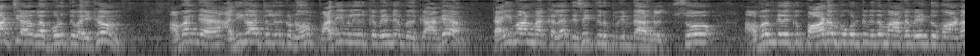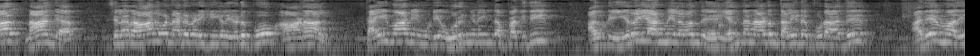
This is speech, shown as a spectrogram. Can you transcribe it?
ஆட்சியாளர்களை பொறுத்த வரைக்கும் அவங்க அதிகாரத்தில் இருக்கணும் பதவியில் இருக்க வேண்டும் என்பதற்காக தைவான் மக்களை திசை திருப்புகின்றார்கள். சோ அவங்களுக்கு பாடம் புகட்டும் விதமாக வேண்டுமானால் நாங்க சில ராணுவ நடவடிக்கைகளை எடுப்போம். ஆனால் தைவான் எங்களுடைய ஒருங்கிணைந்த பகுதி அதனுடைய இறையாண்மையில வந்து எந்த நாடும் தலையிடக்கூடாது. அதே மாதிரி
